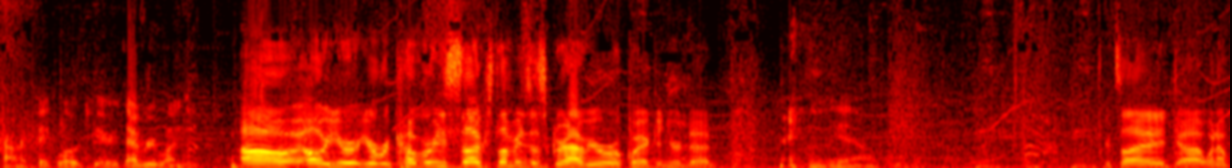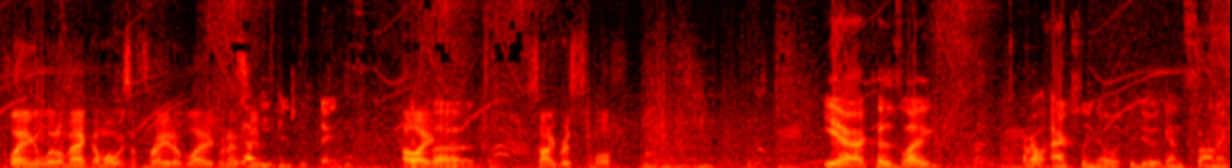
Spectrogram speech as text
counter pick low tiers. Everyone. oh, oh, your your recovery sucks. Let me just grab you real quick, and you're dead. yeah. It's like uh, when I'm playing a Little Mac, I'm always afraid of like when I That'd see be interesting. I if, like uh, Sonic vs Wolf. Yeah, cause like I don't actually know what to do against Sonic.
